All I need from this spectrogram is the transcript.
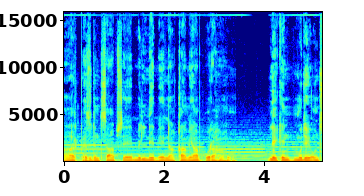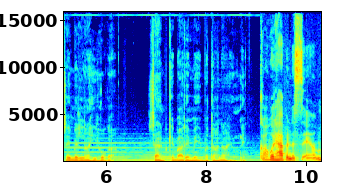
बार प्रेसिडेंट साहब से मिलने में नाकामयाब हो रहा हूँ लेकिन मुझे उनसे मिलना ही होगा सैम के बारे में बताना है उन्हें God, what happened to Sam?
